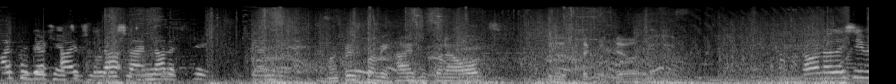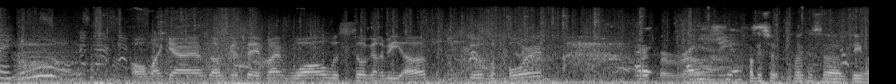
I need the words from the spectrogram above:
I forgot. can't I forgot that I'm not a you. snake. My Chris from behind, he's gonna ult. What is Sigma doing? oh no, they see me. Oh my god, I was gonna say, if my wall was still gonna be up, still before it. Alright, I need Pepperoni. heals. Focus, focus, uh, Vivo.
